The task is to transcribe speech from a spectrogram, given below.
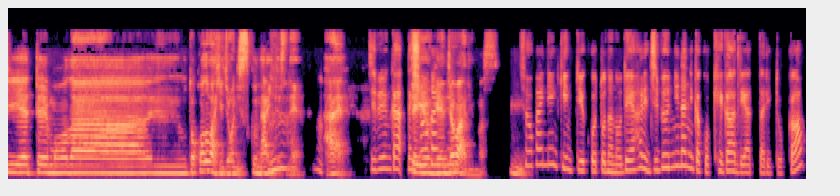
えてもらうところは非常に少ないですね。うんうんはい。自分が、っていう障害年現状はあります。うん。障害年金っていうことなので、やはり自分に何かこう、怪我であったりとか、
